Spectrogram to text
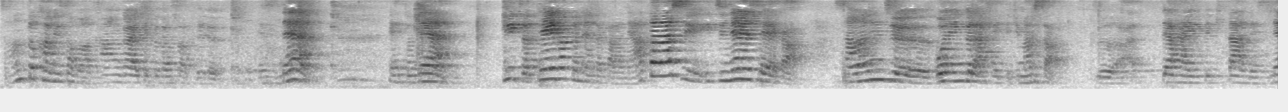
ちゃんと神様は考えてくださってるですね。えっとねみーちゃん低学年だからね新しい1年生が35人ぐらい入ってきました。ずわって入ってきたんですね。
